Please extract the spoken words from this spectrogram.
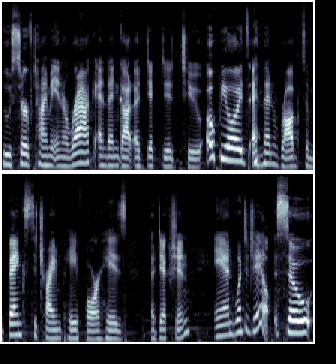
who served time in Iraq and then got addicted to opioids and then robbed some banks to try and pay for his addiction and went to jail. So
